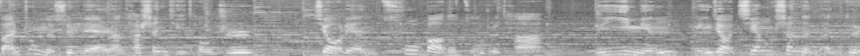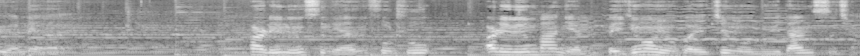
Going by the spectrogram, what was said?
繁重的训练让他身体透支，教练粗暴地阻止他与一名名叫江山的男队员恋爱。二零零四年复出，二零零八年北京奥运会进入女单四强。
